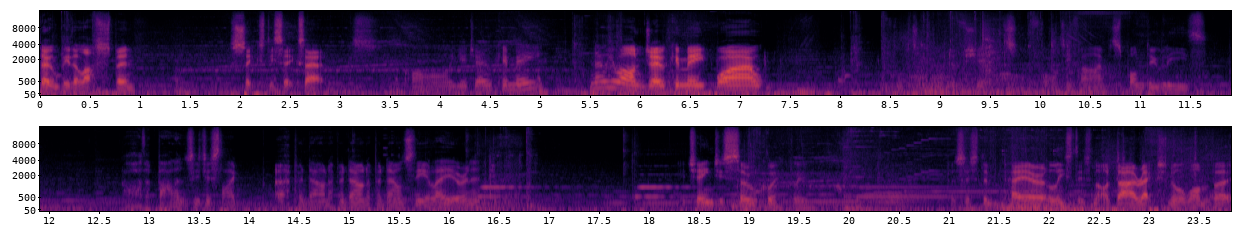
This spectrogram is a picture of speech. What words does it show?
Don't be the last spin. 66x. Are you joking me? No, you aren't joking me. Wow. What a load of shit. 45 spondoolies. Oh, the balance is just like up and down, up and down, up and down. See you later, isn't it? It changes so quickly. Persistent payer, at least it's not a directional one, but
